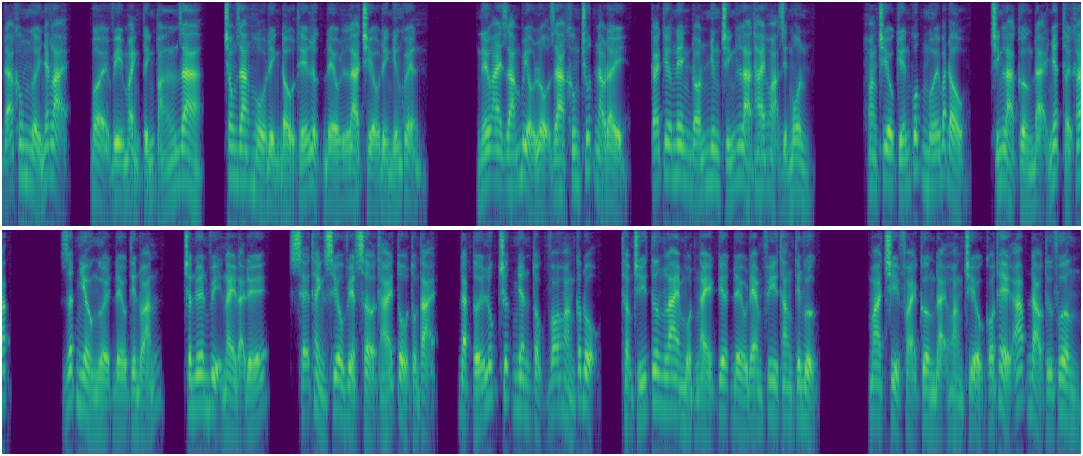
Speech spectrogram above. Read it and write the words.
đã không người nhắc lại, bởi vì mảnh tính bắn ra, trong giang hồ đỉnh đầu thế lực đều là triều đình nghiêng quyền. Nếu ai dám biểu lộ ra không chút nào đầy, cái tiêu nên đón nhưng chính là thai họa diệt môn. Hoàng triều kiến quốc mới bắt đầu, chính là cường đại nhất thời khắc. Rất nhiều người đều tiên đoán, trần uyên vị này đại đế sẽ thành siêu việt sở thái tổ tồn tại, đạt tới lúc trước nhân tộc võ hoàng cấp độ, thậm chí tương lai một ngày kia đều đem phi thăng tiên vực. Mà chỉ phải cường đại hoàng triều có thể áp đảo tứ phương,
